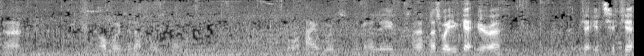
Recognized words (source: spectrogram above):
So, onwards and upwards now. Or outwards, we're going to leave. That's where you get your uh, get your ticket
